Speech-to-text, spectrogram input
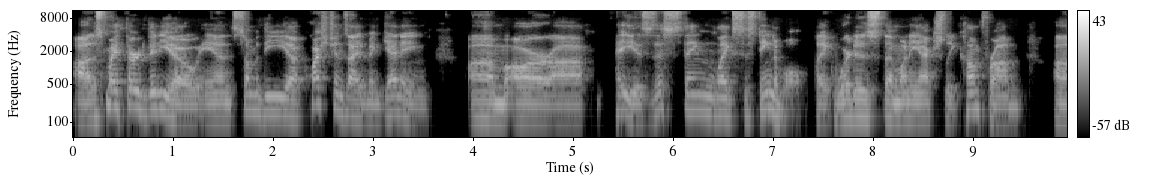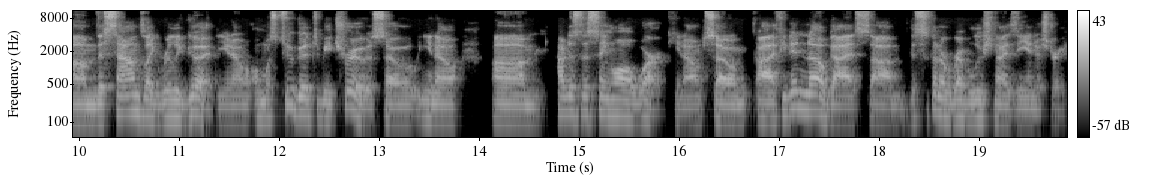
uh, this is my third video. And some of the uh, questions I've been getting um, are, uh, "Hey, is this thing like sustainable? Like, where does the money actually come from? Um, this sounds like really good, you know, almost too good to be true. So, you know." Um, how does this thing all work? You know, so if you didn't know, guys, um, this is going to revolutionize the industry.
